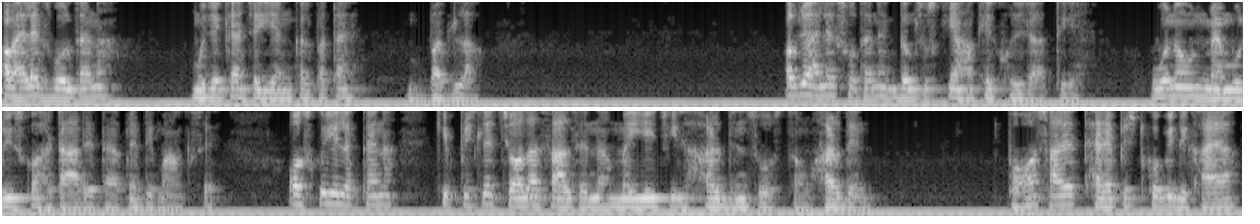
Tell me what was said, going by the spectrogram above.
अब एलेक्स बोलता है ना, मुझे क्या चाहिए अंकल, पता है? बदला। अब जो एलेक्स होता है ना, एकदम से उसकी आँखें खुल जाती है। वो ना उन मेमोरीज को हटा देता है अपने दिमाग से। और उसको ये लगता है ना कि पिछले चौदह साल से ना, मैं ये चीज़ हर दिन सोचता हूँ, हर दिन। बहुत सारे थेरेपिस्ट को भी दिखाया,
